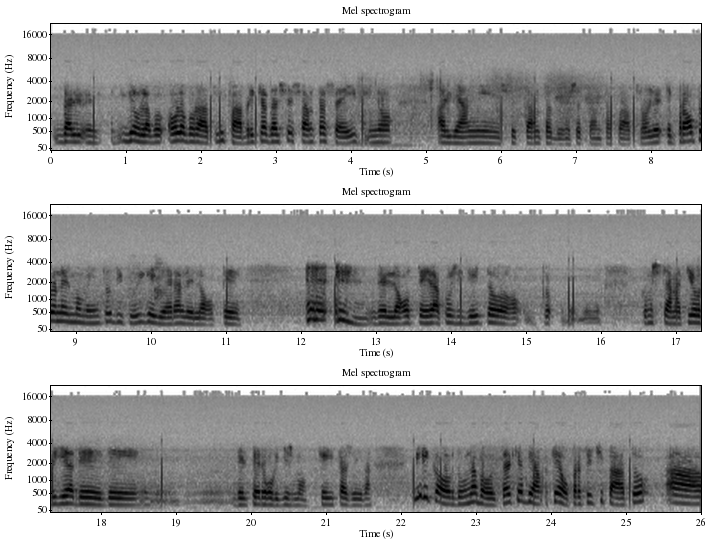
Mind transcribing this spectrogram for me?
dal, io ho lavorato in fabbrica dal 66 fino agli anni 72-74, e proprio nel momento di cui erano le lotte, le lotte, la cosiddetta come si chiama, teoria de, de, del terrorismo che faceva. Mi ricordo una volta che, abbiamo, che, ho partecipato a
